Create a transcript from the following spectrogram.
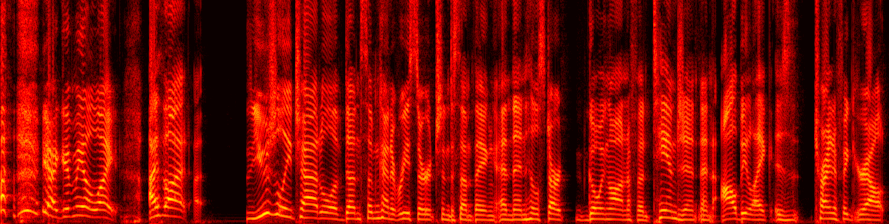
yeah, give me a light. I thought usually Chad will have done some kind of research into something and then he'll start going on of a tangent and I'll be like, is trying to figure out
